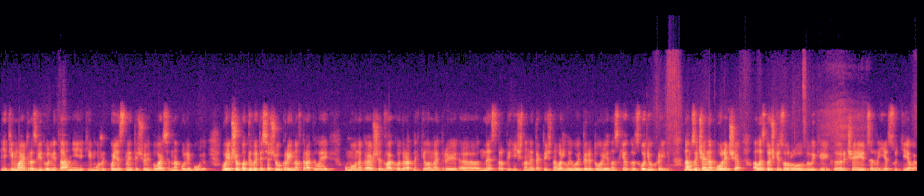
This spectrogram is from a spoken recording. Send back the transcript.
які мають розвідувальні дані, які можуть пояснити, що відбувається на полі бою. Бо якщо подивитися, що Україна втратила, умовно кажучи, 2 квадратних кілометри е, не стратегічно, не тактично важливої території на сході України, нам звичайно боляче, але з точки зору великих речей це не є суттєвим.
